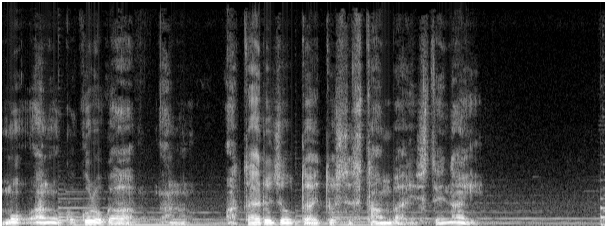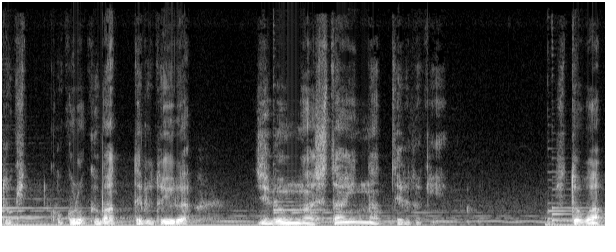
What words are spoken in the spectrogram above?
もあの心があの与える状態としてスタンバイしてない時心を配ってるというよりは自分が主体になっている時。人は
